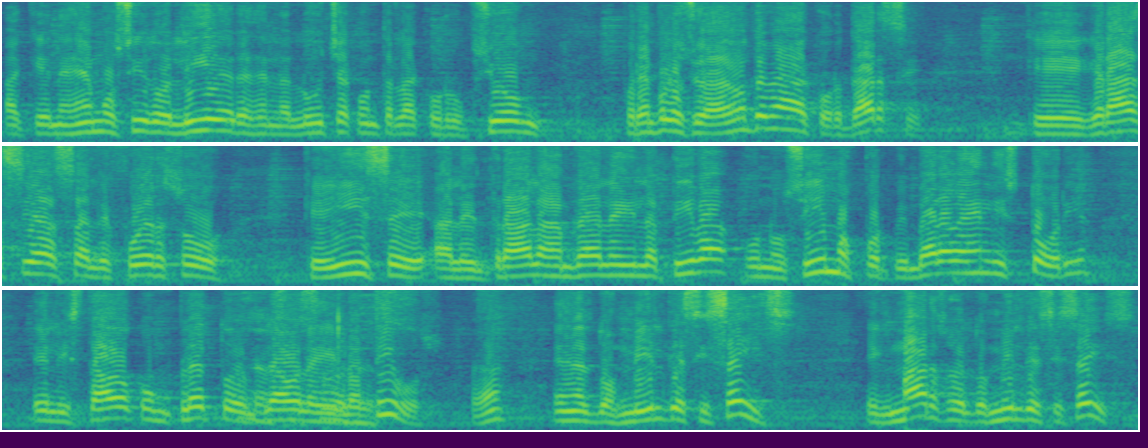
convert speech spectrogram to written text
a quienes hemos sido líderes en la lucha contra la corrupción, por ejemplo, los ciudadanos deben acordarse que gracias al esfuerzo que hice al entrar a la Asamblea Legislativa, conocimos por primera vez en la historia el listado completo de empleados legislativos ¿verdad? en el 2016, en marzo del 2016.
